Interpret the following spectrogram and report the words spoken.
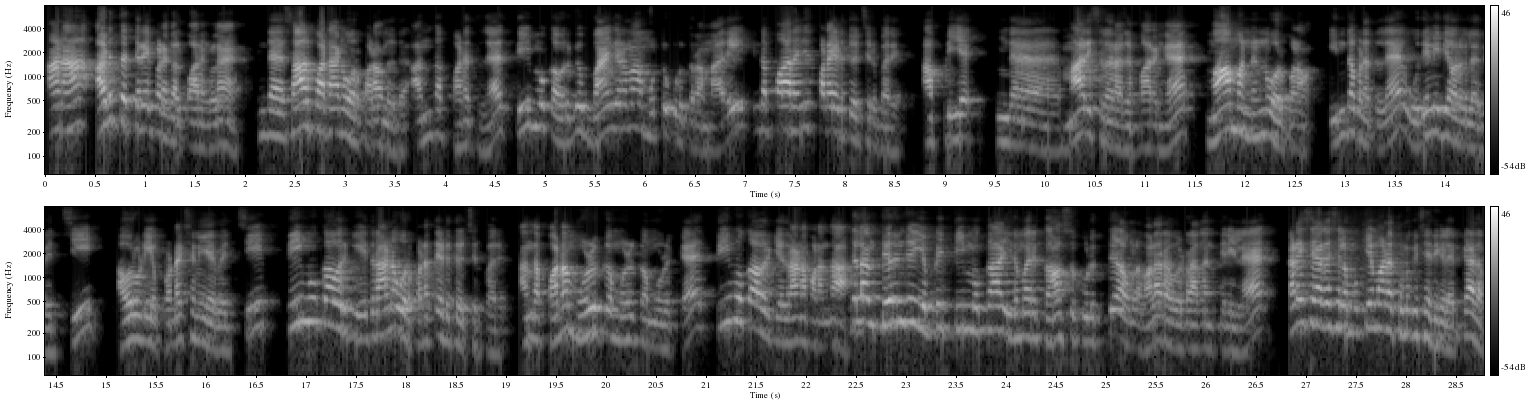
ஆனா அடுத்த திரைப்படங்கள் பாருங்களேன். இந்த சார்பாட்டான ஒரு படம் வந்தது. அந்த படத்துல திமுகவிற்கு பயங்கரமா முட்டு கொடுக்குற மாதிரி இந்த பாரஞ்சித் படம் எடுத்து வச்சிருப்பாரு. அப்படியே இந்த மாரி செல்வராஜ பாருங்க மாமன்னன் ஒரு படம். இந்த படத்துல உதயநிதி அவர்களை வச்சு அவருடைய ப்ரொடக்ஷனைய வச்சு திமுகவிற்கு எதிரான ஒரு படத்தை எடுத்து வச்சிருப்பாரு. அந்த படம் முழுக்க முழுக்க முழுக்க திமுகவிற்கு எதிரான படம் தான் இதெல்லாம் தெரிஞ்சு எப்படி திமுக இது மாதிரி காசு கொடுத்து அவங்கள வளர விடுறாங்கன்னு தெரியல. கடைசியாக சில முக்கியமான துணுக்கு செய்திகள் இருக்கு. அதை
